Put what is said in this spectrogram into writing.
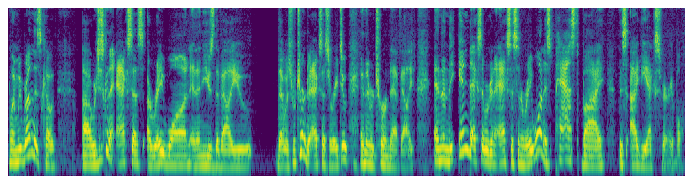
when we run this code, uh, we're just going to access array one and then use the value that was returned to access array 2 and then return that value. And then the index that we're going to access in array 1 is passed by this IDX variable.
